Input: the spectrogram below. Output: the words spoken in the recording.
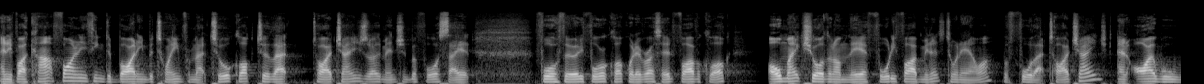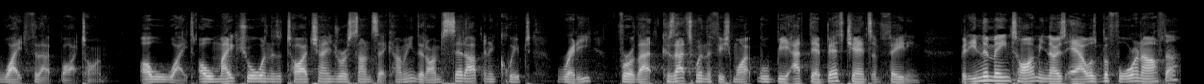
And if I can't find anything to bite in between from that two o'clock to that tide change that I mentioned before, say at 4.30, 4 o'clock, whatever I said, 5 o'clock, I'll make sure that I'm there 45 minutes to an hour before that tide change and I will wait for that bite time. I will wait. I will make sure when there's a tide change or a sunset coming that I'm set up and equipped, ready for that, because that's when the fish might will be at their best chance of feeding. But in the meantime, in those hours before and after,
